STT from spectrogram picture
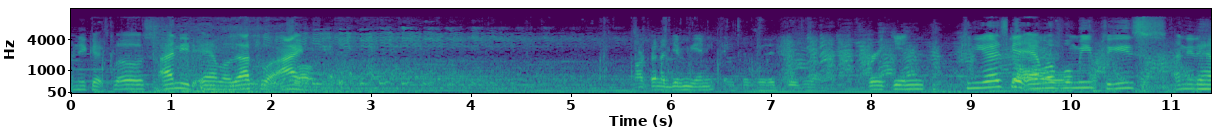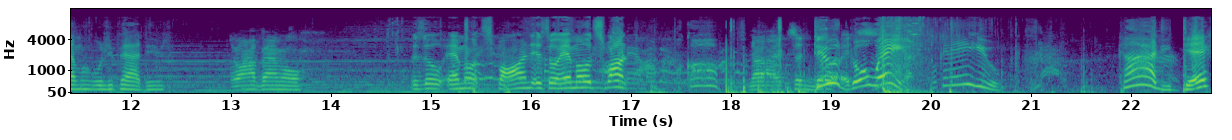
I need to get close. I need ammo. That's what I need. Not gonna give me anything because it gave me freaking. Can you guys get ammo for me, please? I need a ammo really bad, dude. I don't have ammo. Is there ammo at spawn? Is there ammo at spawn? Fuck off. No, it's a Dude, it's, go away! I fucking hate you. God, you dick.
